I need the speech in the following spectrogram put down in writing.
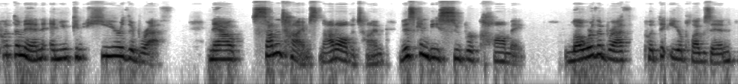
put them in and you can hear the breath. Now sometimes not all the time this can be super calming. Lower the breath put the earplugs in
